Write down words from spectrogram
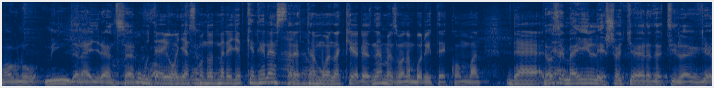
Magnó minden egy rendszerben. Ú, de jó, hogy ezt mondod, mert egyébként én ezt szerettem volna kérdezni, nem ez van a borítékomban. De, de azért, mert Illés atya eredetileg uh,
